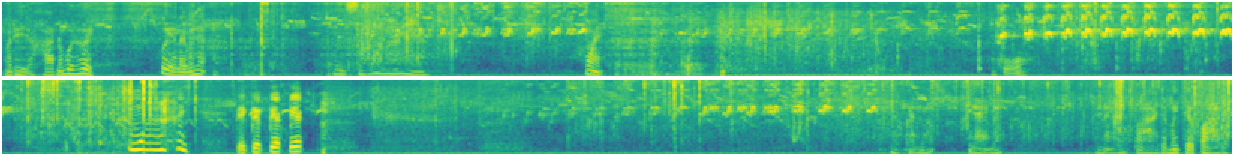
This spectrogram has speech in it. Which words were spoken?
มาดิอย่าขาดนะเว้ยเฮ้ยเฮ้ยอะไรวะเนี่ยมันซ้ำไงห่วยโอ้โหว้ายเปียกเปียกเปียกเปียกเดี๋ยวกันว่าใหญ่ไหมไหนว่าปลาจะไม่เจอปลาเลย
